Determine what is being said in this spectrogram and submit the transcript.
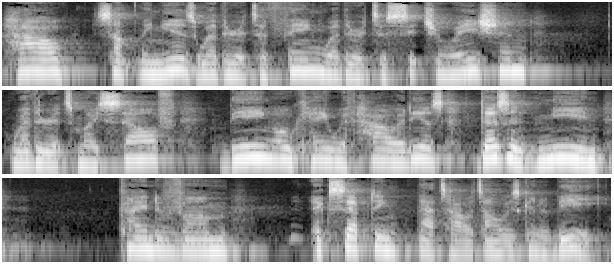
how something is, whether it's a thing, whether it's a situation, whether it's myself, being okay with how it is doesn't mean kind of um, accepting that's how it's always going to be.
